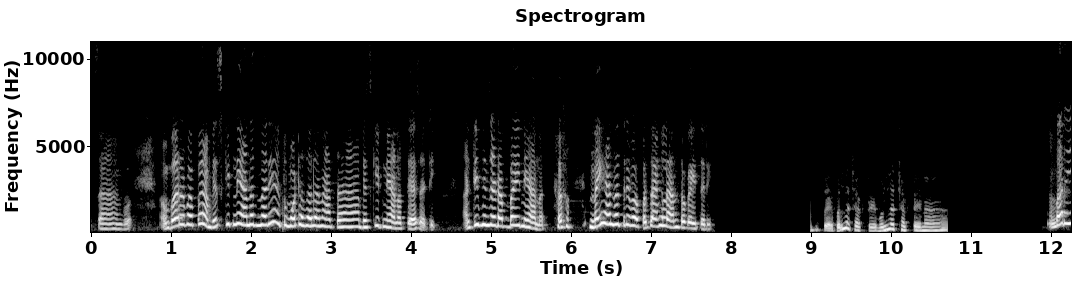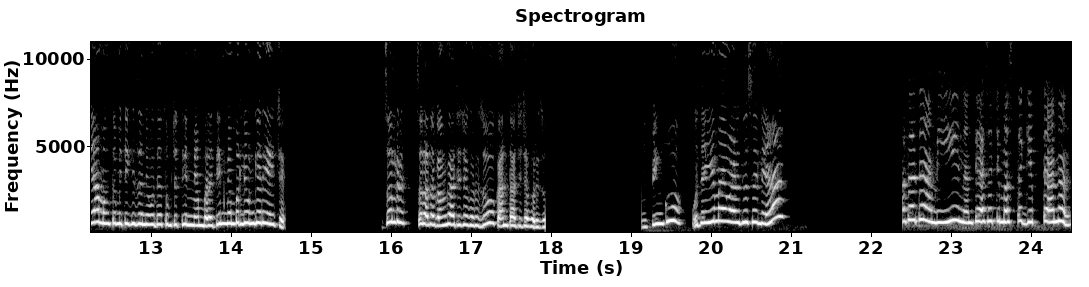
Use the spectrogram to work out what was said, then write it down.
सांग. बरं बाप्पा बिस्किट नाही आणत ना रे तू मोठा झाला ना आता. बिस्किट नाही आणत त्यासाठी. आणि टिफिनचा डब्बाही नाही आणत. नाही आणत रे बाप्पा चांगला आणतो काहीतरी. पाय छाकटाय छाटताय छाकटाय ना. बरं या मग तुम्ही तिघी जणी उद्या तुमचे तीन मेंबर तीन मेंबर लिहून घरी यायचे चल रे चल आता गंगा आजीच्या घरी जाऊ कांता आजीच्या घरी जाऊ. पिंकू उद्या ये माझ्या वाढदिवसाला हा? दादा मी येईन आणि त्यासाठी मस्त गिफ्ट आणन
